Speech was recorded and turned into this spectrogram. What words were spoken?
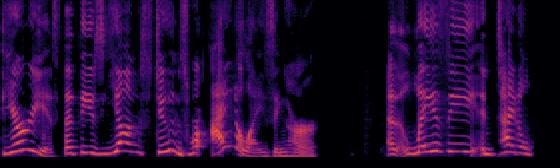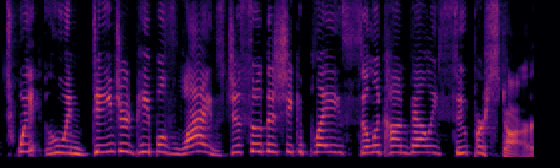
furious that these young students were idolizing her. A lazy, entitled twit who endangered people's lives just so that she could play Silicon Valley superstar.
